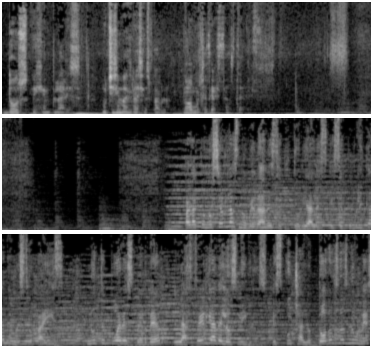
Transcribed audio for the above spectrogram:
dos ejemplares. Muchísimas gracias Pablo. No, muchas gracias a ustedes. Para conocer las novedades editoriales que se publican en nuestro país, no te puedes perder la Feria de los Libros. Escúchalo todos los lunes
